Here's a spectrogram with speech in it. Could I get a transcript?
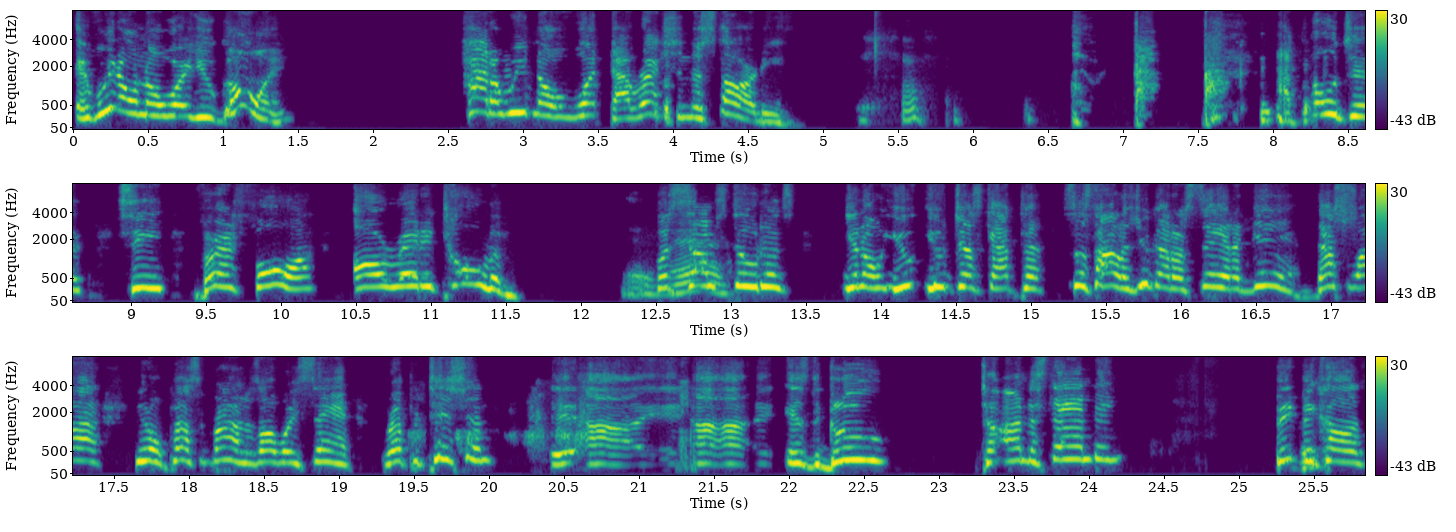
If we don't know where you're going, how do we know what direction to start in? I told you, see, verse 4 already told him. Amen. But some students, you know, you you just got to, Sister Hollis, you got to say it again. That's why, you know, Pastor Brown is always saying repetition uh, uh, uh, is the glue to understanding. Be- because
